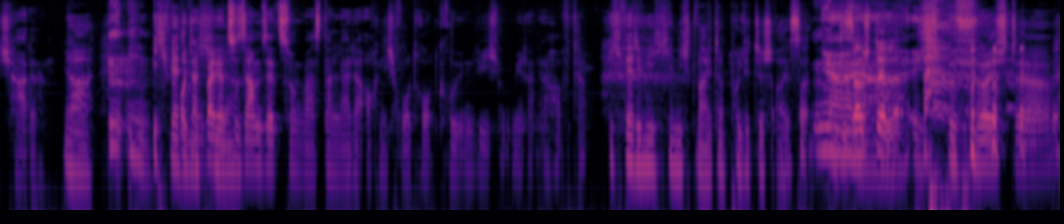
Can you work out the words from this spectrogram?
schade. Ja, ich werde Und dann bei der Zusammensetzung war es dann leider auch nicht rot-rot-grün, wie ich mir dann erhofft habe. ich werde mich hier nicht weiter politisch äußern Ja, an dieser ja, Stelle. Ich befürchte.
